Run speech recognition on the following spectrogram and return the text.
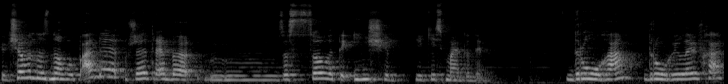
Якщо воно знову падає, вже треба м, застосовувати інші якісь методи. Друга, другий лайфхак.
